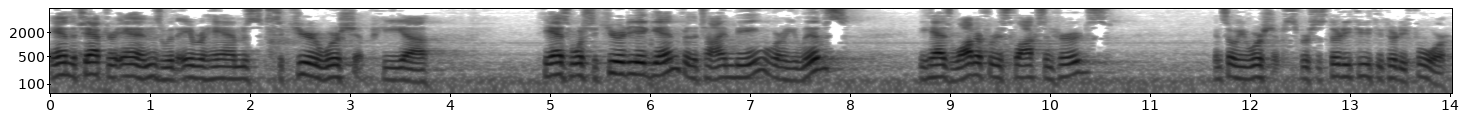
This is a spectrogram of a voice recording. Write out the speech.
And the chapter ends with Abraham's secure worship. He, uh, he has more security again for the time being where he lives. He has water for his flocks and herds. And so he worships. Verses 32 through 34.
